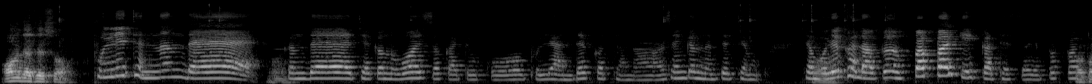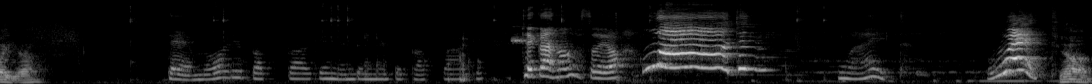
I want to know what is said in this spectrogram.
어, 나 됐어. 분리 됐는데 어. 근데 제가 누워 있어가지고 분리 안 될 거잖아. 생겼는데 제, 제 어. 머리카락은 빡빡이가 됐어요. 빡빡이. 빠빠이야. 대머리 빡빡이 맨들맨들 빡빡이. 제가 안 웃었어요. 우와! 전... Wait. Wait! 야,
